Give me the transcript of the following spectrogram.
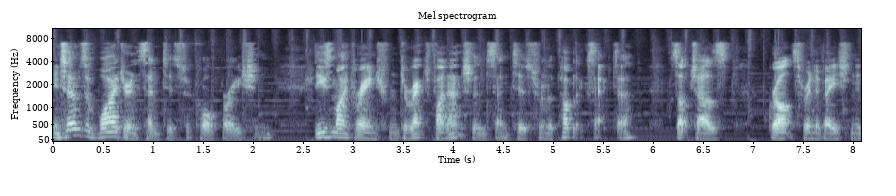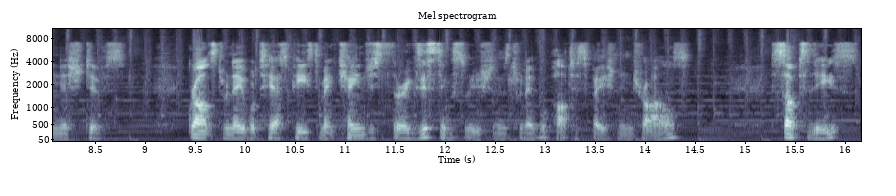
In terms of wider incentives for cooperation, these might range from direct financial incentives from the public sector, such as grants for innovation initiatives, grants to enable TSPs to make changes to their existing solutions to enable participation in trials, subsidies,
